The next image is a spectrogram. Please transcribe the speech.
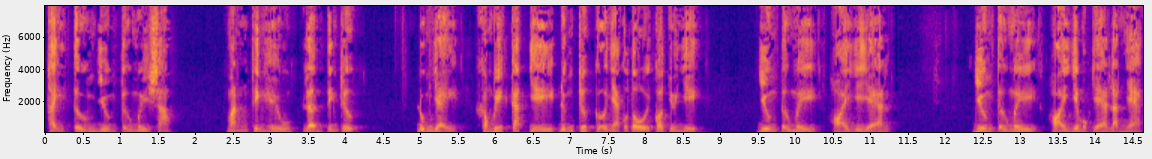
Thầy tướng Dương Tử Mi sao? Mạnh Thiên Hiểu lên tiếng trước. Đúng vậy, không biết các vị đứng trước cửa nhà của tôi có chuyện gì? Dương Tử Mi hỏi với vẻ Dương Tử Mi hỏi với một vẻ lạnh nhạt.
